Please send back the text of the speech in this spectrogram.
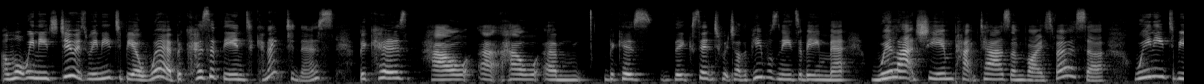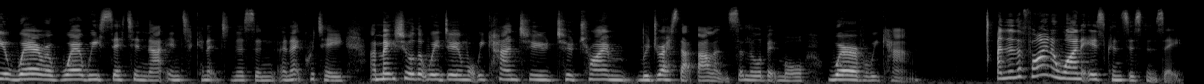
And what we need to do is we need to be aware because of the interconnectedness, because how uh, how um, because the extent to which other people's needs are being met will actually impact ours and vice versa. We need to be aware of where we sit in that interconnectedness and, and equity, and make sure that we're doing what we can to to try and redress that balance a little bit more wherever we can. And then the final one is consistency.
